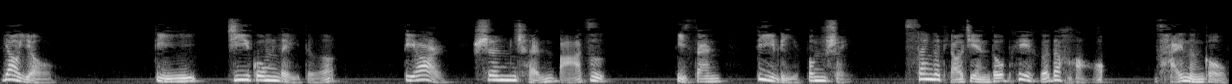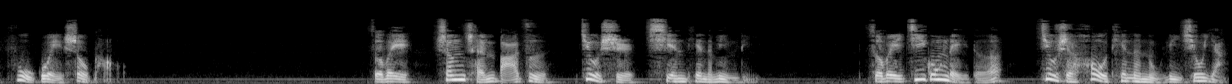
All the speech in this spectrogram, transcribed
要有第一积功累德，第二生辰八字，第三地理风水，三个条件都配合的好，才能够富贵寿考。所谓生辰八字，就是先天的命理；所谓积功累德，就是后天的努力修养。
